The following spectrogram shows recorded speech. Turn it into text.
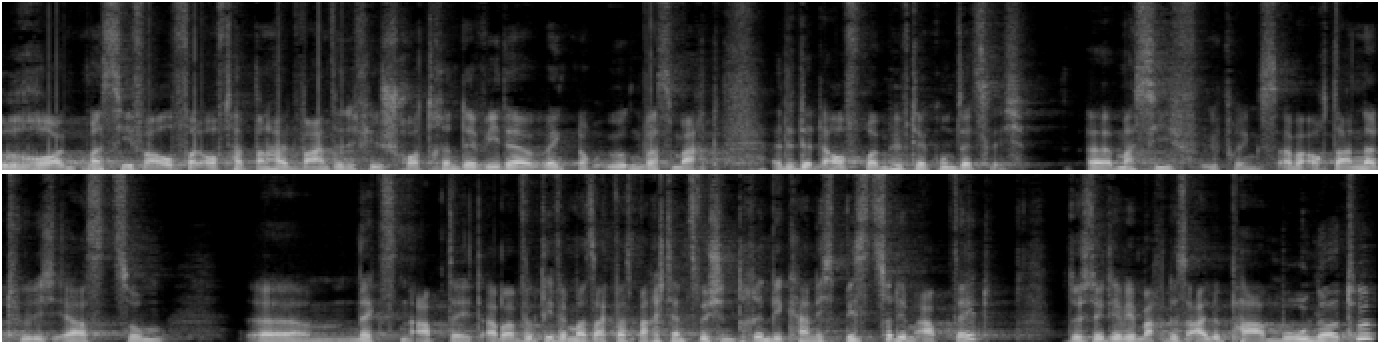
räumt massiv auf, weil oft hat man halt wahnsinnig viel Schrott drin, der weder rankt noch irgendwas macht. Also das Aufräumen hilft ja grundsätzlich. Äh, massiv übrigens. Aber auch dann natürlich erst zum ähm, nächsten Update. Aber wirklich, wenn man sagt, was mache ich denn zwischendrin, wie kann ich bis zu dem Update da steht ja, wir machen das alle paar Monate.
